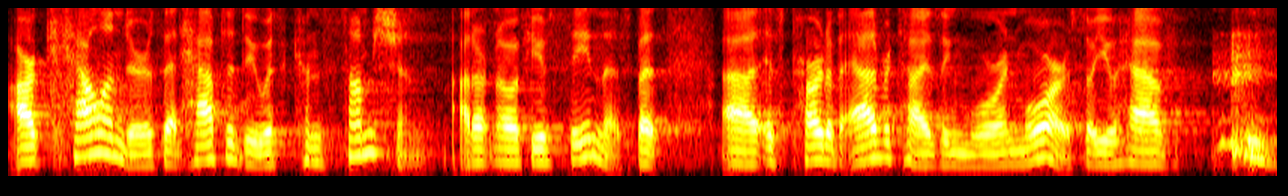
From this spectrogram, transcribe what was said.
are calendars that have to do with consumption. I don't know if you've seen this, but uh, it's part of advertising more and more. So you have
